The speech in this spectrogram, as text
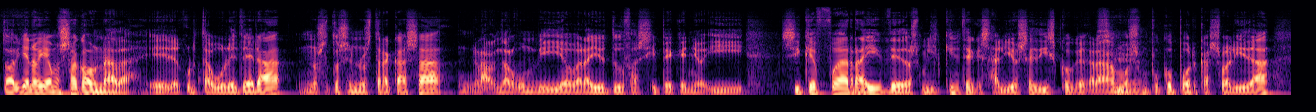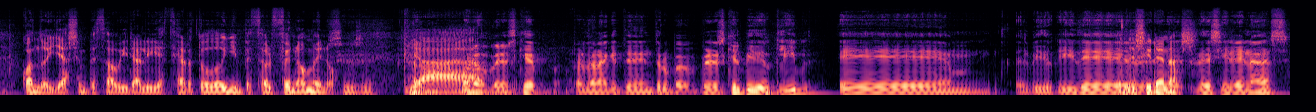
todavía no habíamos sacado nada. El Curtaburete era nosotros en nuestra casa grabando algún vídeo para YouTube así pequeño. Y sí que fue a raíz de 2015 que salió ese disco que grabamos un poco por casualidad, cuando ya se empezó a viralizar todo y empezó el fenómeno. Sí, sí. Ya- Bueno, pero es que, perdona que te interrumpa, pero es que el videoclip, eh, el videoclip de, El de Sirenas. de Sirenas,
